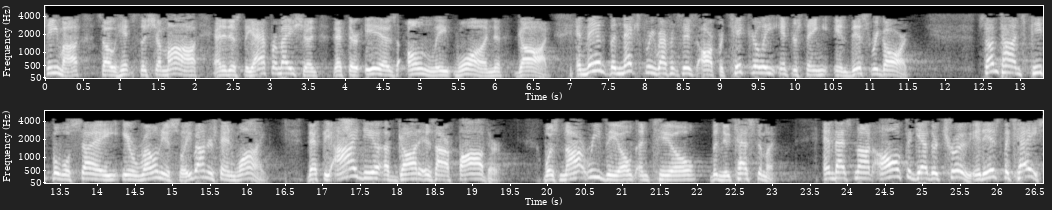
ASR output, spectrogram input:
Shema, so hence the Shema, and it is the affirmation that there is only one God. And then the next three references are particularly interesting in this regard. Sometimes people will say erroneously, but I understand why, that the idea of God as our Father was not revealed until the New Testament. And that's not altogether true. It is the case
